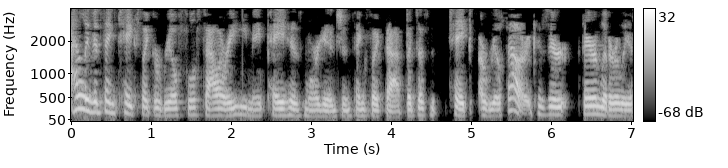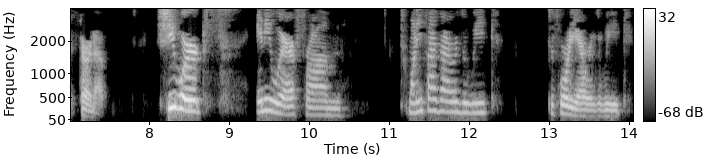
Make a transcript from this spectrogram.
I don't even think takes like a real full salary. He may pay his mortgage and things like that, but doesn't take a real salary because they're they're literally a startup. She works anywhere from 25 hours a week to 40 hours a week,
